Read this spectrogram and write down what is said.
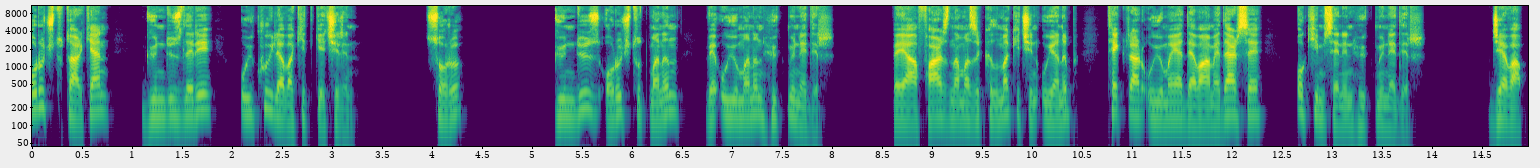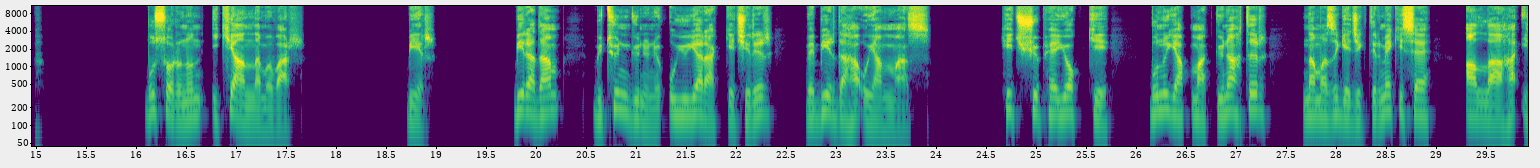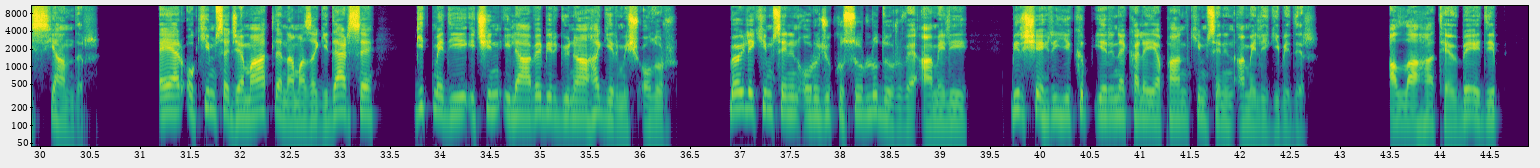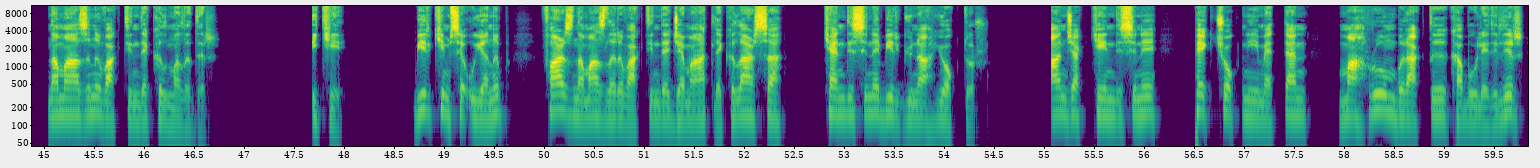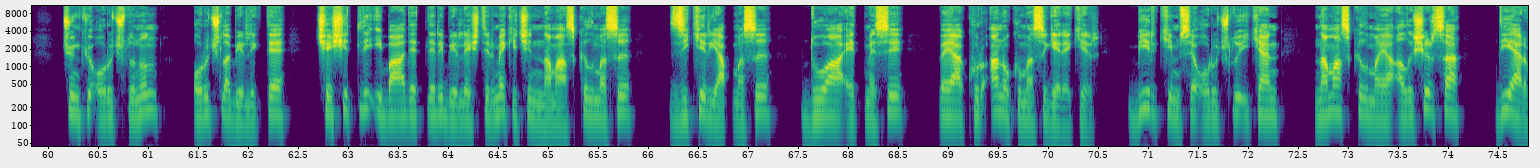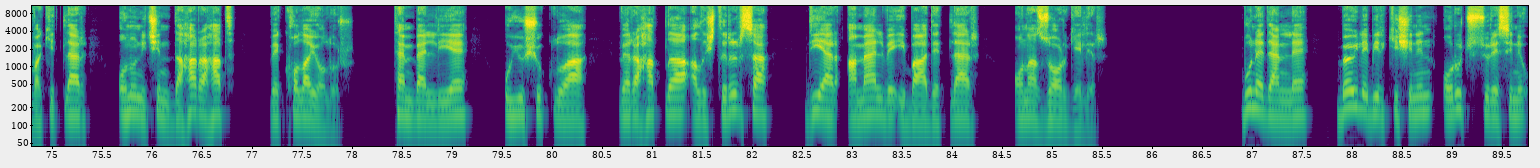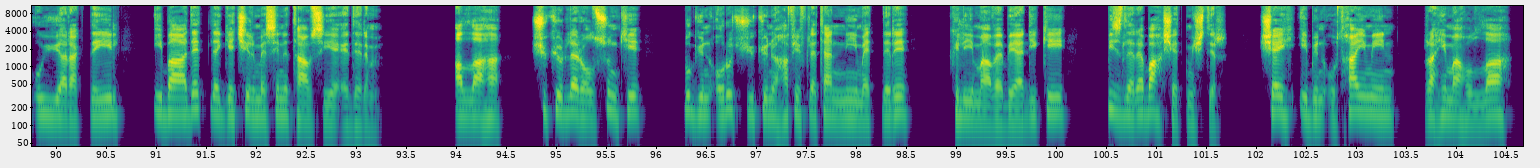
Oruç tutarken gündüzleri uykuyla vakit geçirin. Soru: Gündüz oruç tutmanın ve uyumanın hükmü nedir? Veya farz namazı kılmak için uyanıp tekrar uyumaya devam ederse o kimsenin hükmü nedir? Cevap: Bu sorunun iki anlamı var. 1. Bir adam bütün gününü uyuyarak geçirir ve bir daha uyanmaz. Hiç şüphe yok ki bunu yapmak günahtır, namazı geciktirmek ise Allah'a isyandır. Eğer o kimse cemaatle namaza giderse, gitmediği için ilave bir günaha girmiş olur. Böyle kimsenin orucu kusurludur ve ameli, bir şehri yıkıp yerine kale yapan kimsenin ameli gibidir. Allah'a tevbe edip, namazını vaktinde kılmalıdır. 2. Bir kimse uyanıp, farz namazları vaktinde cemaatle kılarsa, kendisine bir günah yoktur. Ancak kendisini pek çok nimetten mahrum bıraktığı kabul edilir çünkü oruçlunun oruçla birlikte çeşitli ibadetleri birleştirmek için namaz kılması, zikir yapması, dua etmesi veya Kur'an okuması gerekir. Bir kimse oruçlu iken namaz kılmaya alışırsa diğer vakitler onun için daha rahat ve kolay olur. Tembelliğe, uyuşukluğa ve rahatlığa alıştırırsa diğer amel ve ibadetler ona zor gelir. Bu nedenle böyle bir kişinin oruç süresini uyuyarak değil, ibadetle geçirmesini tavsiye ederim. Allah'a şükürler olsun ki bugün oruç yükünü hafifleten nimetleri klima ve beadiki bizlere bahşetmiştir. Şeyh İbn Uthaymin rahimahullah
